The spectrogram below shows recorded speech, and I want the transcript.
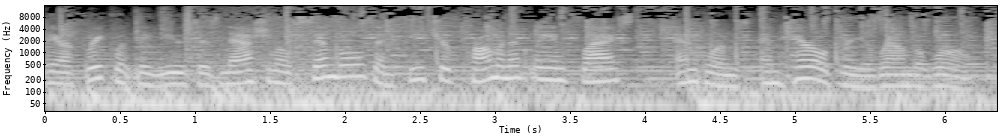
They are frequently used as national symbols and feature prominently in flags, emblems, and heraldry around the world.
